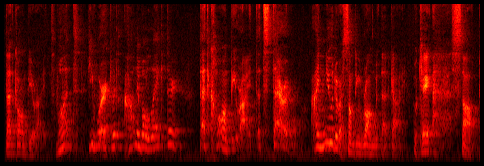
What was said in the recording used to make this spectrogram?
That can't be right. What? He worked with Hannibal Lecter? That can't be right. That's terrible. I knew there was something wrong with that guy. Okay, stop.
